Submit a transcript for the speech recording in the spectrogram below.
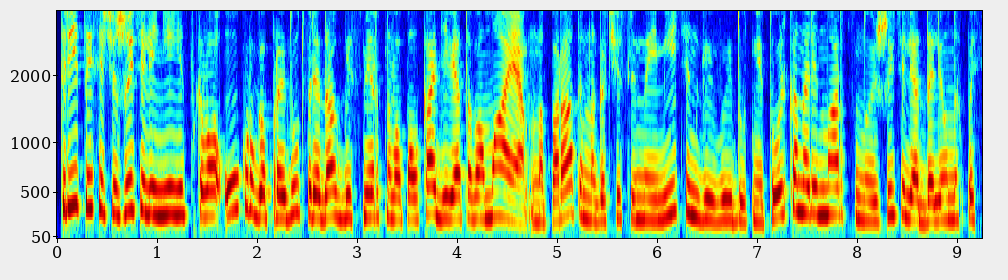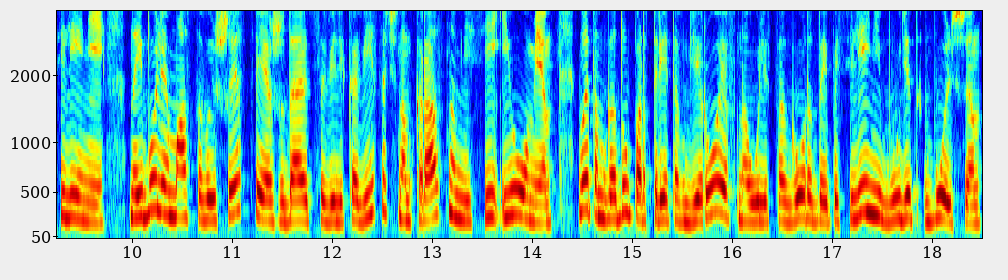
Три тысячи жителей Ненецкого округа пройдут в рядах бессмертного полка 9 мая. На парад и многочисленные митинги выйдут не только на Ренмарцы, но и жители отдаленных поселений. Наиболее массовые шествия ожидаются в Великовисочном, Красном, Неси и Оме. В этом году портретов героев на улицах города и поселений будет больше.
